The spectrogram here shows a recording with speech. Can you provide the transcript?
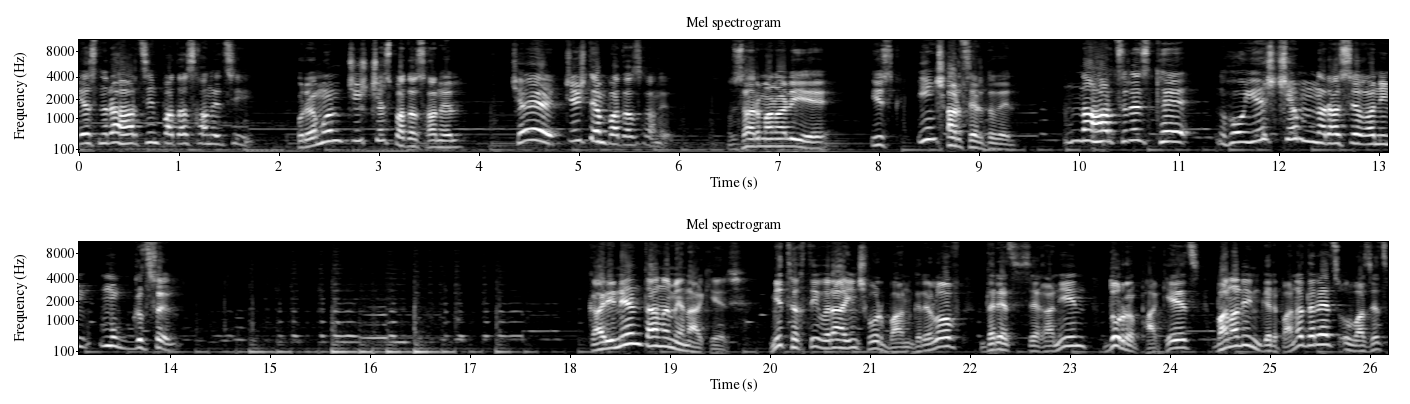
Ես նրա հարցին պատասխանեցի։ Ուրեմն ճիշտ չես պատասխանել։ Չէ, ճիշտ եմ պատասխանել։ Զարմանալի է։ Իսկ ինչ հարցեր տվել։ Նա հարցրեց, թե հո ես չեմ նրա սեղանին մուկ գցել։ Կարինեն տանը մենակ էր։ Մի թղթի վրա ինչ որ բան գրելով դրեց սեղանին, դուռը փակեց, բանալին գրպանը դրեց ու վազեց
